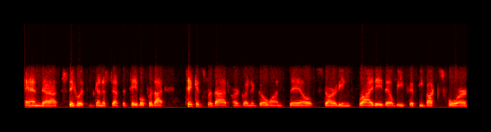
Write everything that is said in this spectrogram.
and uh, Stiglitz is going to set the table for that. Tickets for that are going to go on sale starting Friday. They'll be 50 bucks for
